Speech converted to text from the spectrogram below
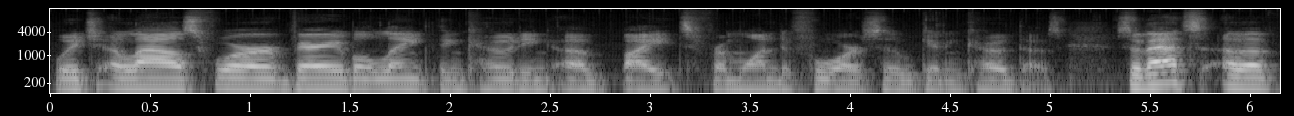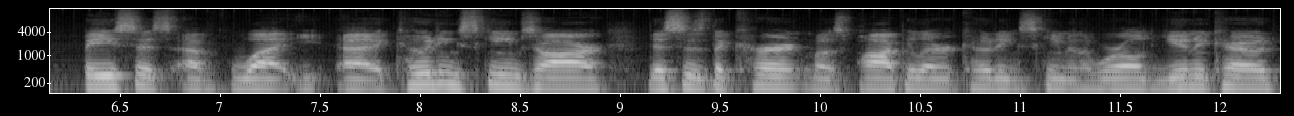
which allows for variable length encoding of bytes from 1 to 4 so we can encode those. So that's a basis of what uh, coding schemes are. This is the current most popular coding scheme in the world, Unicode,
